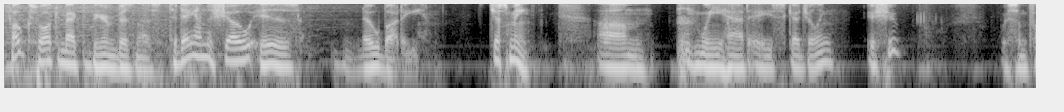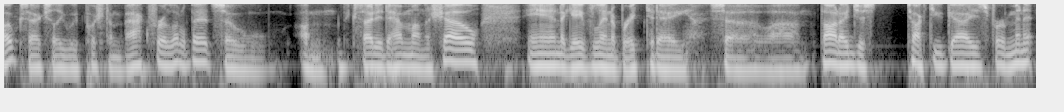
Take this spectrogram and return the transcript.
Folks, welcome back to Beer and Business. Today on the show is nobody, just me. Um, we had a scheduling issue with some folks. Actually, we pushed them back for a little bit, so I'm excited to have them on the show. And I gave Lynn a break today, so uh, thought I'd just talk to you guys for a minute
